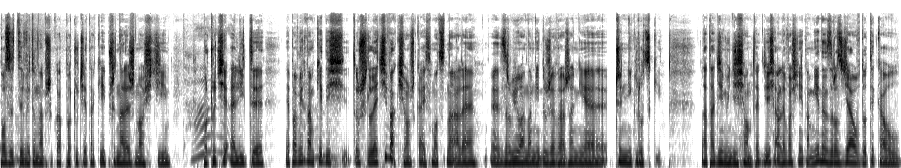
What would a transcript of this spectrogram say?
pozytywy, to na przykład poczucie takiej przynależności, tak. poczucie elity. Ja pamiętam tak. kiedyś, to już leciwa książka jest mocno, ale e, zrobiła na mnie duże wrażenie Czynnik ludzki. Lata 90. gdzieś, ale właśnie tam jeden z rozdziałów dotykał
